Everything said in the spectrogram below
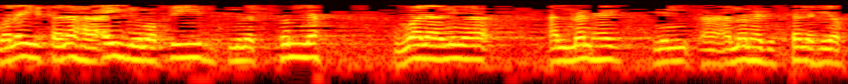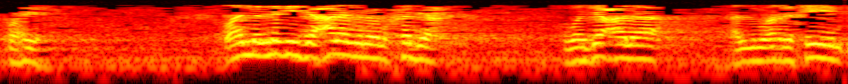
وليس لها أي نصيب من السنة ولا من المنهج من المنهج السلفي الصحيح. وأن الذي جعلنا ننخدع وجعل المؤرخين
